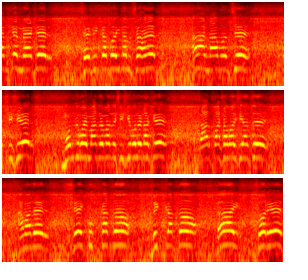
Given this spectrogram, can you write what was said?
এম কে ম্যাটের সেই বিখ্যাত ইমাম সাহেব হ্যাঁ নাম হচ্ছে শিশির মঞ্জু ভাই মাঝে মাঝে শিশি বলে ডাকে। তার পাশাপাশি আছে আমাদের সেই কুখ্যাত, বিখ্যাত, এই শরীফ।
